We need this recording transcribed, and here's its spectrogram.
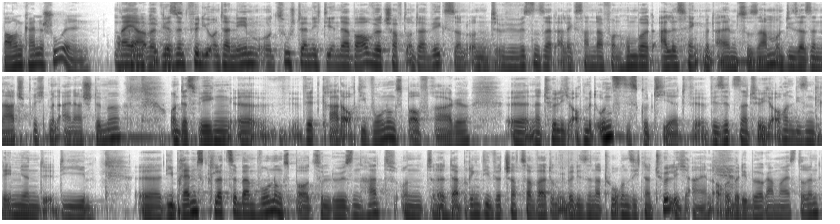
bauen keine Schulen. Naja, aber wir sind für die Unternehmen zuständig, die in der Bauwirtschaft unterwegs sind. Und mhm. wir wissen seit Alexander von Humboldt, alles hängt mit allem zusammen und dieser Senat spricht mit einer Stimme. Und deswegen äh, wird gerade auch die Wohnungsbaufrage äh, natürlich auch mit uns diskutiert. Wir, wir, sitzen natürlich auch in diesen Gremien, die äh, die Bremsklötze beim Wohnungsbau zu lösen hat. Und äh, mhm. da bringt die Wirtschaftsverwaltung über die Senatoren sich natürlich ein, auch über die Bürgermeisterin.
